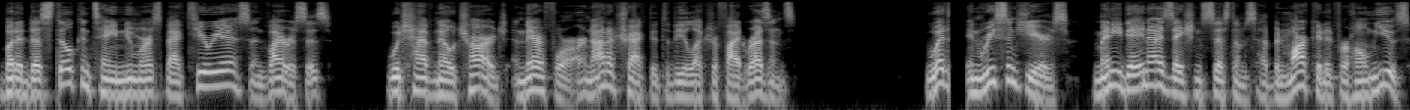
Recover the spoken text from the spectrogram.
but it does still contain numerous bacteria and viruses, which have no charge and therefore are not attracted to the electrified resins. In recent years, many deionization systems have been marketed for home use,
